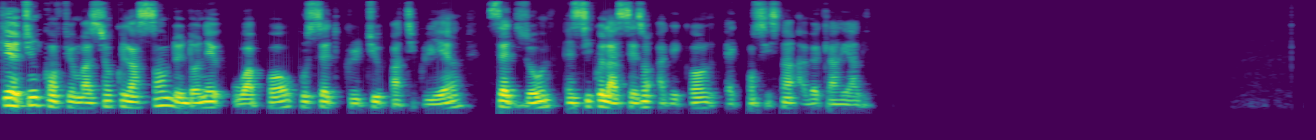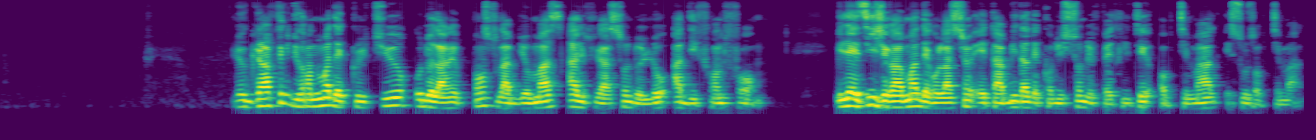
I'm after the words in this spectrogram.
qui est une confirmation que l'ensemble de données WAPOR pour cette culture particulière, cette zone ainsi que la saison agricole est consistant avec la réalité. Le graphique du rendement des cultures ou de la réponse sur la biomasse à l'utilisation de l'eau a différentes formes. Il existe généralement des relations établies dans des conditions de fertilité optimales et sous-optimales.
